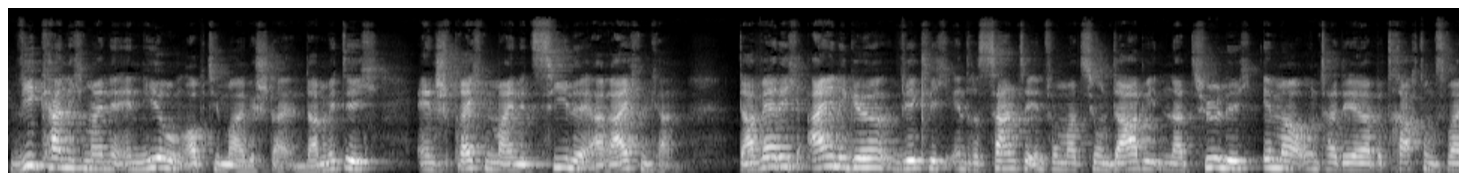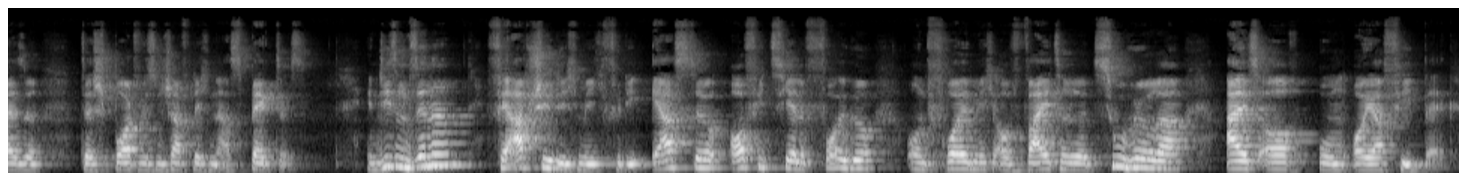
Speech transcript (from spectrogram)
Wie kann ich meine Ernährung optimal gestalten, damit ich entsprechend meine Ziele erreichen kann? Da werde ich einige wirklich interessante Informationen darbieten, natürlich immer unter der Betrachtungsweise des sportwissenschaftlichen Aspektes. In diesem Sinne verabschiede ich mich für die erste offizielle Folge und freue mich auf weitere Zuhörer als auch um euer Feedback.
